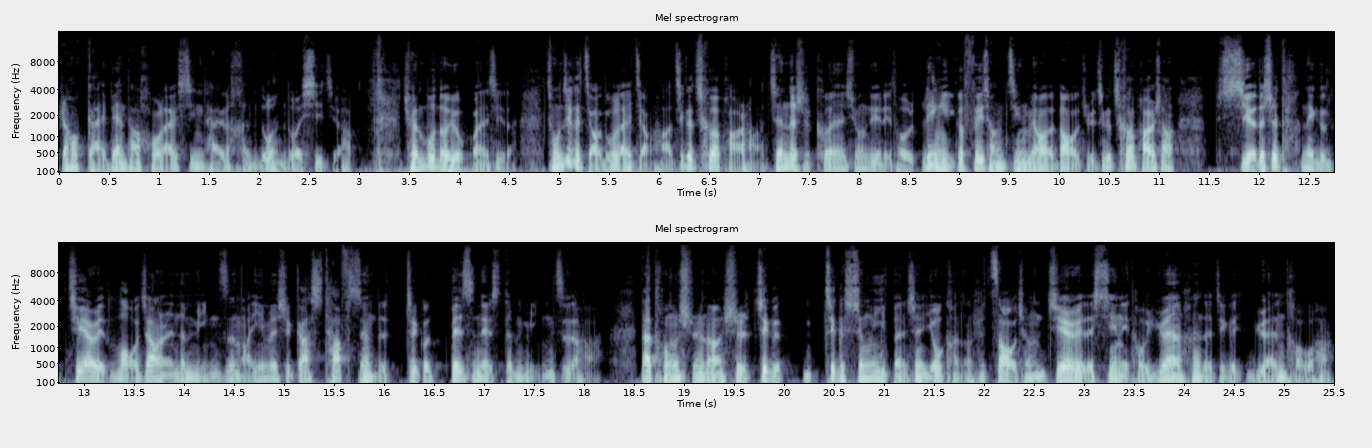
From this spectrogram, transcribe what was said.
然后改变他后来心态的很多很多细节哈，全部都有关系的。从这个角度来讲哈，这个车牌哈真的是科恩兄弟里头另一个非常精妙的道具。这个车牌上写的是他那个 Jerry 老丈人的名字嘛，因为是 Gustafson 的这个 business 的名字哈。那同时呢，是这个这个生意本身有可能是造成 Jerry 的心里头怨恨的这个源头哈。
